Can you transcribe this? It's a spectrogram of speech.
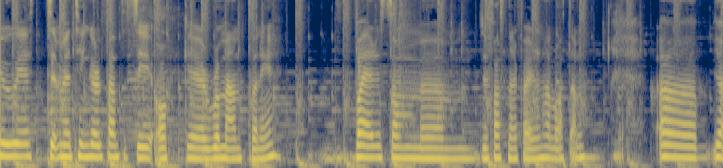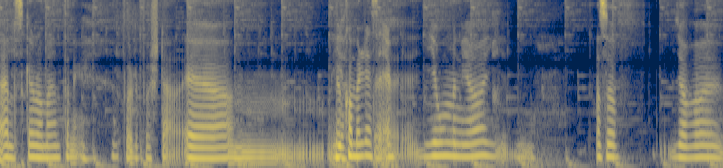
Do It med Teen Girl Fantasy och uh, Romanthony. Vad är det som um, du fastnade för i den här låten? Uh, jag älskar Romanthony för det första. Um, Hur kommer det sig? Jo, men jag... Alltså, jag var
